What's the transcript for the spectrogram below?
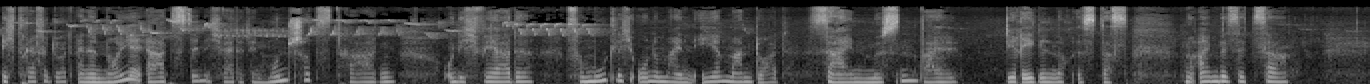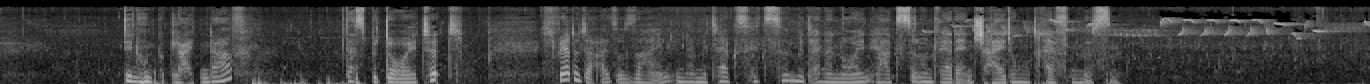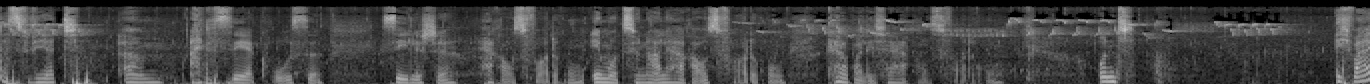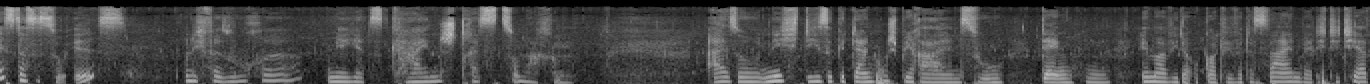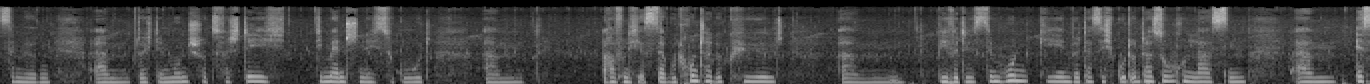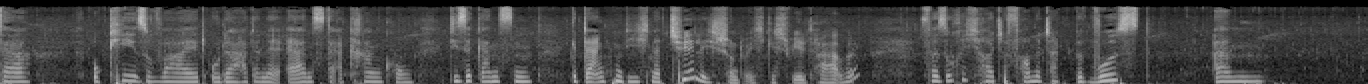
Ich treffe dort eine neue Ärztin. Ich werde den Mundschutz tragen und ich werde vermutlich ohne meinen Ehemann dort sein müssen, weil die Regel noch ist, dass nur ein Besitzer den Hund begleiten darf. Das bedeutet, ich werde da also sein in der Mittagshitze mit einer neuen Ärztin und werde Entscheidungen treffen müssen. Das wird ähm, eine sehr große seelische Herausforderung, emotionale Herausforderung, körperliche Herausforderung. Und ich weiß, dass es so ist und ich versuche mir jetzt keinen Stress zu machen. Also nicht diese Gedankenspiralen zu denken, immer wieder, oh Gott, wie wird das sein? Werde ich die Tierärzte mögen? Ähm, durch den Mundschutz verstehe ich die Menschen nicht so gut. Ähm, hoffentlich ist er gut runtergekühlt. Ähm, wie wird es dem Hund gehen? Wird er sich gut untersuchen lassen? Ähm, ist er okay soweit oder hat er eine ernste Erkrankung? Diese ganzen Gedanken, die ich natürlich schon durchgespielt habe, versuche ich heute Vormittag bewusst ähm,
